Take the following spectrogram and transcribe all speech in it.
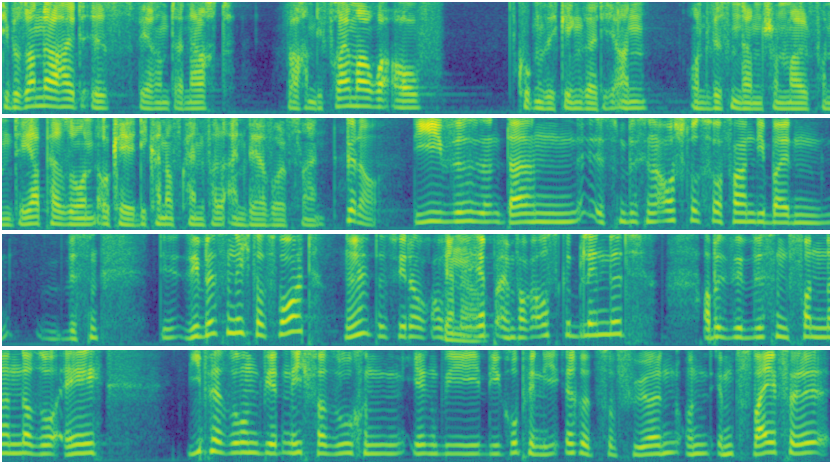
die Besonderheit ist, während der Nacht wachen die Freimaurer auf, gucken sich gegenseitig an und wissen dann schon mal von der Person, okay, die kann auf keinen Fall ein Werwolf sein. Genau. Die wissen, dann ist ein bisschen Ausschlussverfahren, die beiden wissen, die, sie wissen nicht das Wort, ne? Das wird auch auf Genau. der App einfach ausgeblendet, aber sie wissen voneinander so, ey, die Person wird nicht versuchen, irgendwie die Gruppe in die Irre zu führen und im Zweifel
